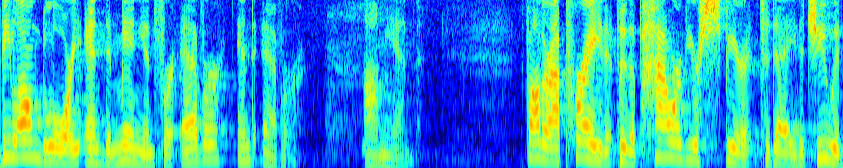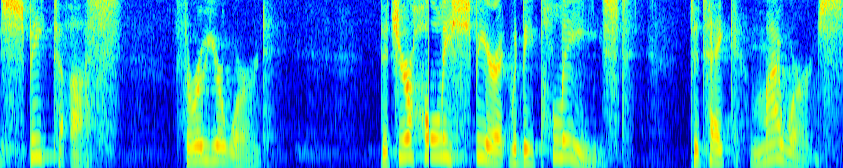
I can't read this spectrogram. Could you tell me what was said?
belong glory and dominion forever and ever. Amen. Father, I pray that through the power of your Spirit today, that you would speak to us through your word. That your Holy Spirit would be pleased to take my words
